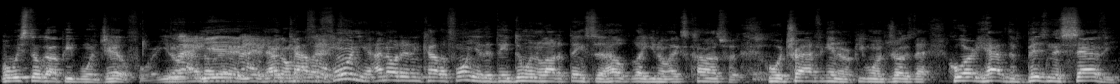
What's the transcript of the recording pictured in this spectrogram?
but we still got people in jail for it. You know, I know Yeah, that yeah, that in. California, I know that in California that they're doing a lot of things to help, like you know, ex-cons for who are trafficking or people on drugs that who already have the business savvy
